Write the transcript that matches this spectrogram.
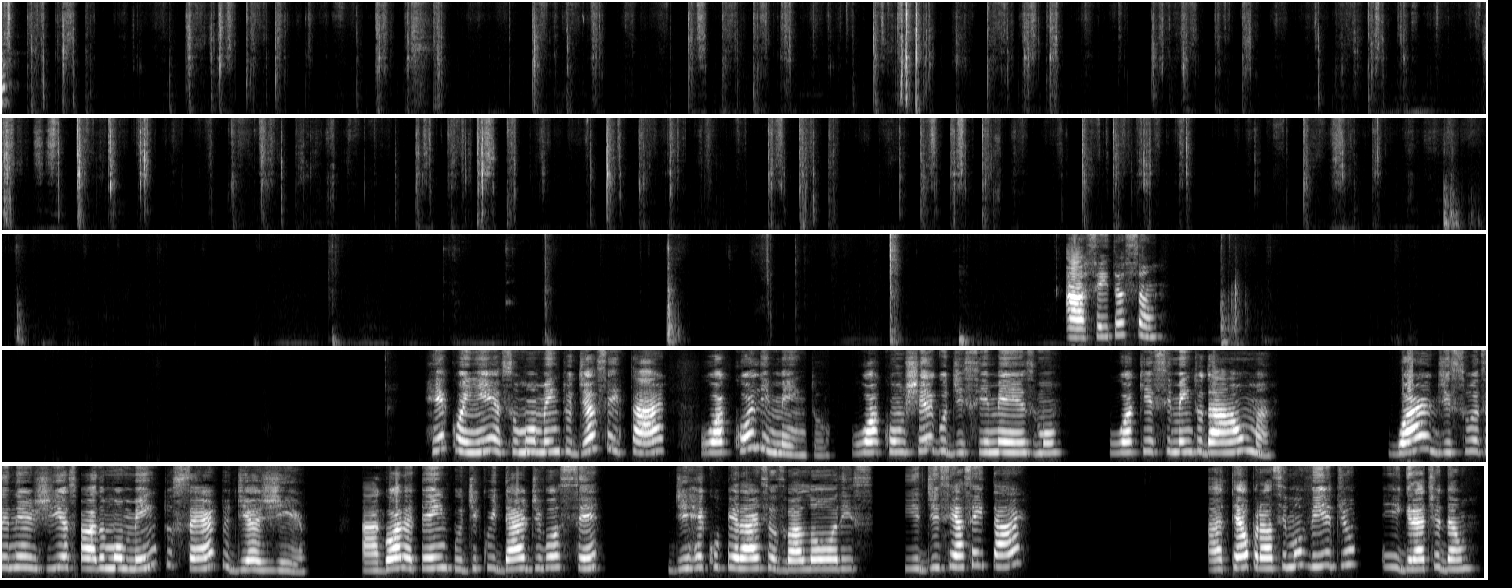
A aceitação. Reconheça o momento de aceitar o acolhimento, o aconchego de si mesmo, o aquecimento da alma. Guarde suas energias para o momento certo de agir. Agora é tempo de cuidar de você, de recuperar seus valores e de se aceitar. Até o próximo vídeo e gratidão!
